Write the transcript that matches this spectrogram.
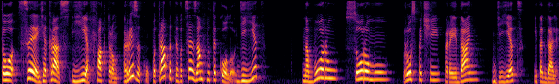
то це якраз є фактором ризику потрапити в оце замкнуте коло дієт, набору, сорому, розпачі, переїдань, дієт і так далі.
